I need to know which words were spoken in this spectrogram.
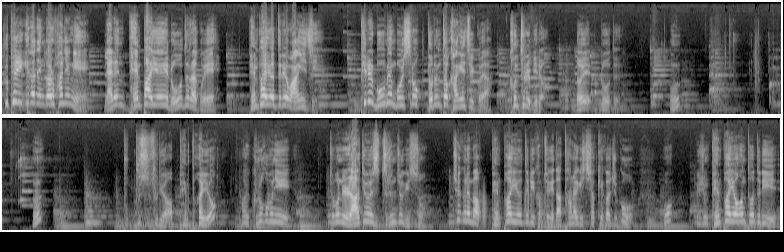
흡혈귀가 된 걸 환영해. 나는 뱀파이어의 로드라고 해. 뱀파이어들의 왕이지. 피를 모으면 모을수록 너는 더 강해질 거야. 컨트롤 빌어. 너의 로드. 어? 어? 무, 무슨 소리야? 뱀파이어? 아 그러고 보니 저번에 라디오에서 들은 적 있어. 최근에 막 뱀파이어들이 갑자기 나타나기 시작해가지고 어? 요즘 뱀파이어 헌터들이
